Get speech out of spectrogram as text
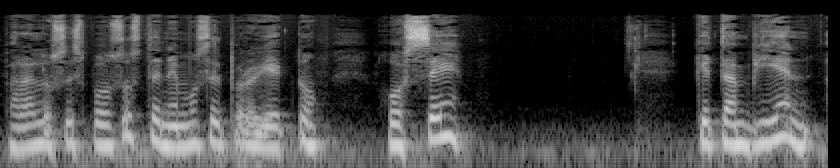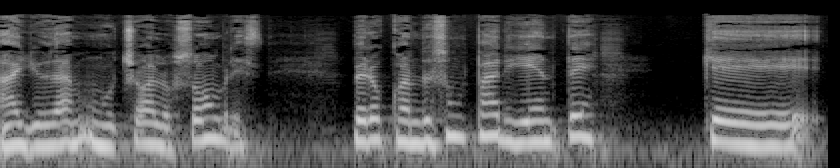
Para los esposos tenemos el proyecto José, que también ayuda mucho a los hombres. Pero cuando es un pariente que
